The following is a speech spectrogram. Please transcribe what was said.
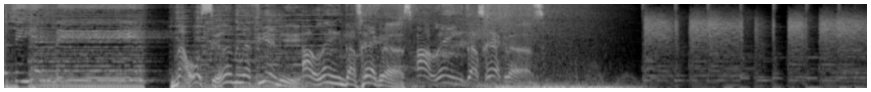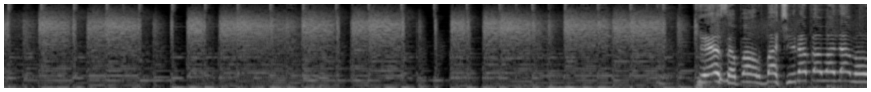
FM. Na Oceano FM, além das regras, além das regras. Que é, São Paulo? Bate na palma da mão.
